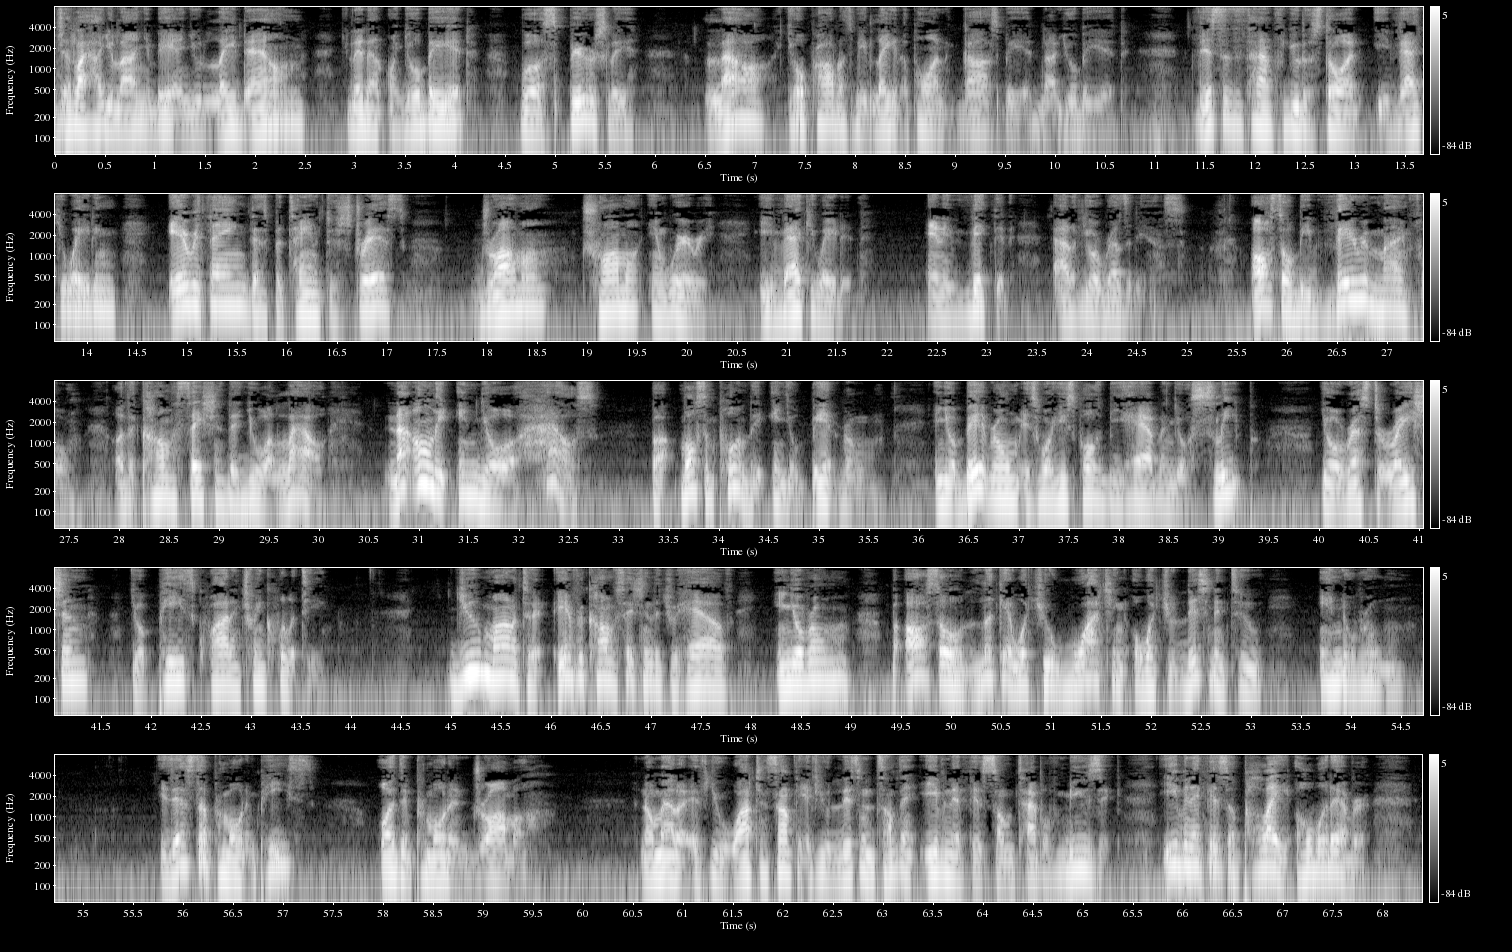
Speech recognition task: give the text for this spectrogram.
Just like how you lie in your bed and you lay down, you lay down on your bed, well, spiritually, allow your problems to be laid upon God's bed, not your bed. This is the time for you to start evacuating everything that's pertaining to stress, drama, trauma, and worry. Evacuate it and evict it out of your residence. Also, be very mindful of the conversations that you allow, not only in your house, but most importantly, in your bedroom. In your bedroom is where you're supposed to be having your sleep, your restoration, your peace, quiet, and tranquility. You monitor every conversation that you have in your room, but also look at what you're watching or what you're listening to in your room. Is that stuff promoting peace? Or is it promoting drama? No matter if you're watching something, if you listen to something, even if it's some type of music, even if it's a play or whatever,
